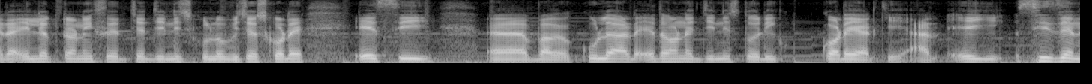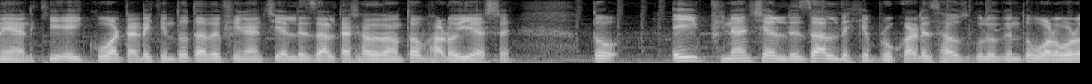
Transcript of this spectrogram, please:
এরা ইলেকট্রনিক্সের যে জিনিসগুলো, বিশেষ করে এসি বা কুলার এ ধরনের জিনিস তৈরি করে আর কি। আর এই সিজনে আর কি, এই কোয়ার্টারে কিন্তু তাদের ফিনান্সিয়াল রেজাল্টটা সাধারণত ভালোই আসে। তো এই ফিনান্সিয়াল রেজাল্ট দেখে ব্রোকারেজ হাউসগুলো কিন্তু বড় বড়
